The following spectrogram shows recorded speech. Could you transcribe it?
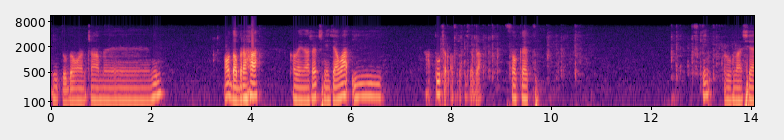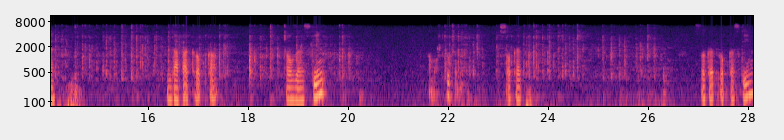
I tu dołączamy nim. O dobra. Kolejna rzecz nie działa i a tu trzeba zrobić, dobra. Socket. Skin równa się data chosen skin trzeba socket. Socket.skin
